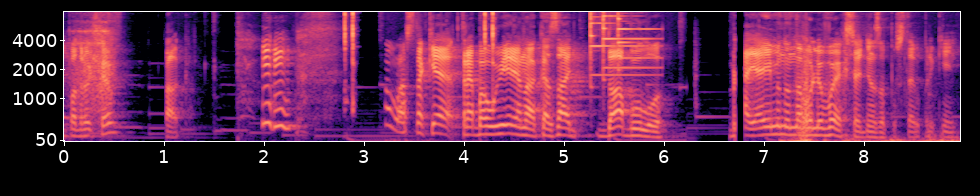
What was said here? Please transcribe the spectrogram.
Не подручив? Так. У вас таке, треба уверенно казати, да було. Бля, я іменно на вольових сьогодні запустив, прикинь.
